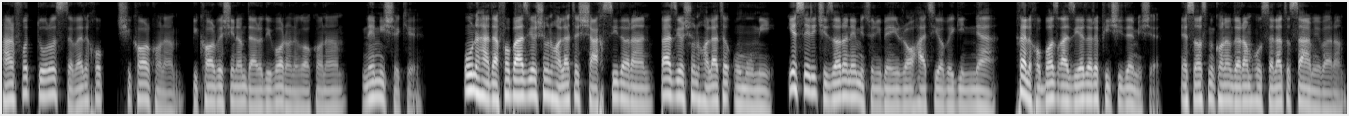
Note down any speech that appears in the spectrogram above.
حرفات درسته ولی خب چیکار کنم؟ بیکار بشینم در و دیوار رو نگاه کنم؟ نمیشه که. اون هدفها بعضیاشون حالت شخصی دارن بعضیاشون حالت عمومی. یه سری چیزا رو نمی‌تونی به این راحتی یا بگی نه. خیلی خب باز قضیه داره پیچیده میشه. احساس می‌کنم دارم حوصلت رو سر می‌برم.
